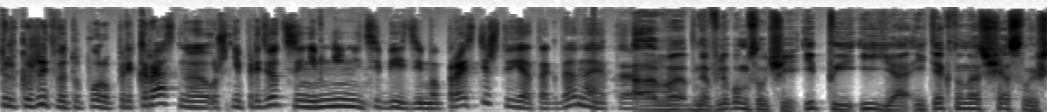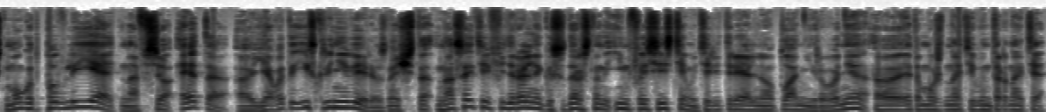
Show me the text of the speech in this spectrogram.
только жить в эту пору прекрасную, уж не придется ни мне, ни тебе, Дима. Прости, что я тогда на это... А, в, в любом случае, и ты, и я, и те, кто нас сейчас слышит, могут повлиять на все это. А, я в это искренне верю. Значит, на сайте Федеральной государственной инфосистемы территориального планирования, э, это можно найти в интернете,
